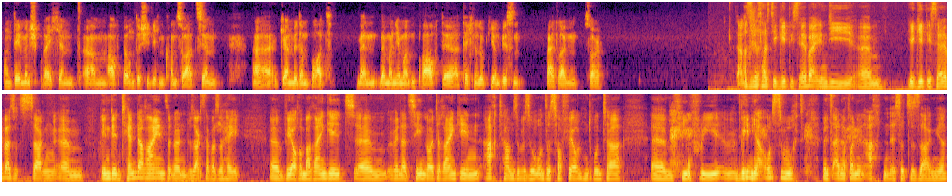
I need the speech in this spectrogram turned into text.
und dementsprechend ähm, auch bei unterschiedlichen Konsortien äh, gern mit an Bord, wenn, wenn man jemanden braucht, der Technologie und Wissen beitragen soll. Dankeschön. Also das heißt, ihr geht nicht selber in die, ähm, ihr geht nicht selber sozusagen ähm, in den Tender rein, sondern du sagst einfach so, hey, äh, wer auch immer reingeht, ähm, wenn da zehn Leute reingehen, acht haben sowieso unsere Software unten drunter, ähm, feel free, wen ihr aussucht, wenn es einer von den achten ist sozusagen, ja?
